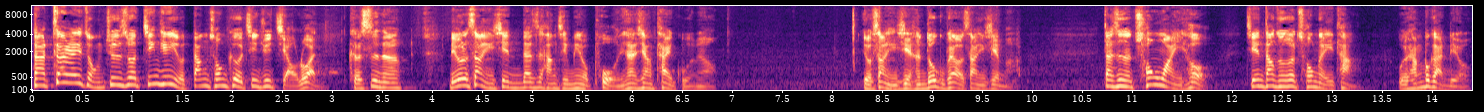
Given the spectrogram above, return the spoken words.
那再来一种就是说，今天有当冲客进去搅乱，可是呢留了上影线，但是行情没有破。你看像太古有没有？有上影线，很多股票有上影线嘛。但是呢，冲完以后，今天当冲客冲了一趟，尾盘不敢留。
